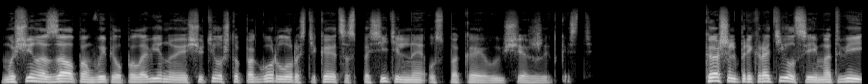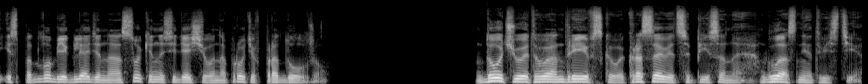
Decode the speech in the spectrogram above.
Мужчина залпом выпил половину и ощутил, что по горлу растекается спасительная успокаивающая жидкость. Кашель прекратился, и Матвей, из-под лобья глядя на Осокина, сидящего напротив, продолжил. «Дочь у этого Андреевского, красавица писаная, глаз не отвести.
